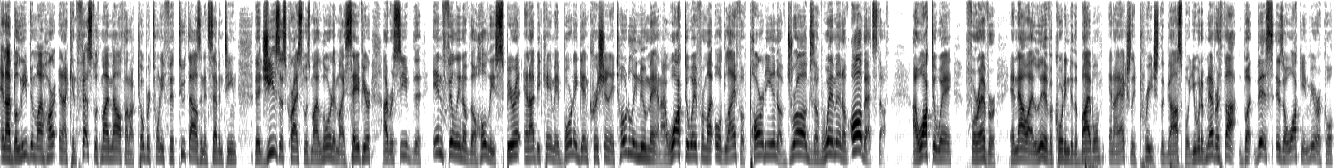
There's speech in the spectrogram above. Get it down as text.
And I believed in my heart and I confessed with my mouth on October 25th, 2017, that Jesus Christ was my Lord and my Savior. I received the infilling of the Holy Spirit and I became a born again Christian, a totally new man. I walked away from my old life of partying, of drugs, of women, of all that stuff. I walked away forever. And now I live according to the Bible and I actually preach the gospel. You would have never thought, but this is a walking miracle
